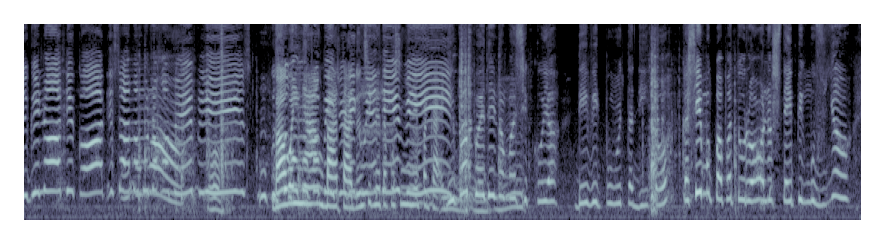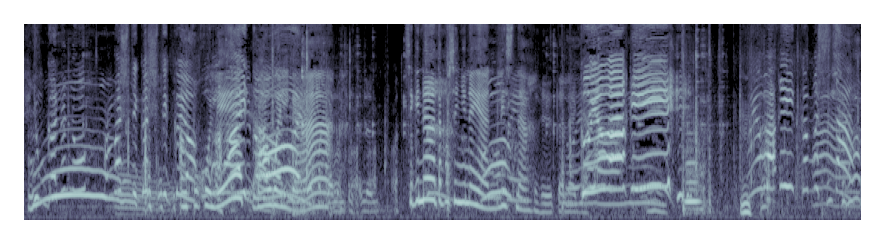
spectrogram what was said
Sige na, Ate Kat. Isama mo na kami, please. Gusto Bawal ko nga ang magpa-picture bata ni doon. Kuya niyo na yung David. pagkain Di ba pwede naman si Kuya David pumunta dito? Kasi magpapaturo ako ng stepping move niya. Yung gano'n, no? Ang astig-astig kaya. Ang kukulit. Idol! Bawal nga. Sige na, tapusin niyo na yan. Bilis na. Kuya Waki! Kuya Waki, kamusta?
